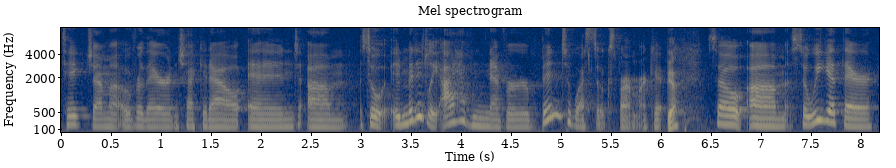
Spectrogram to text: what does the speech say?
take Gemma over there and check it out. And um, so, admittedly, I have never been to West Oaks Farm Market. Yeah. So, um, so we get there.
